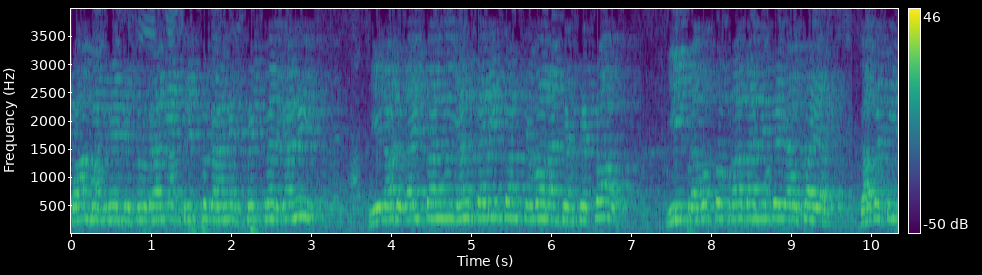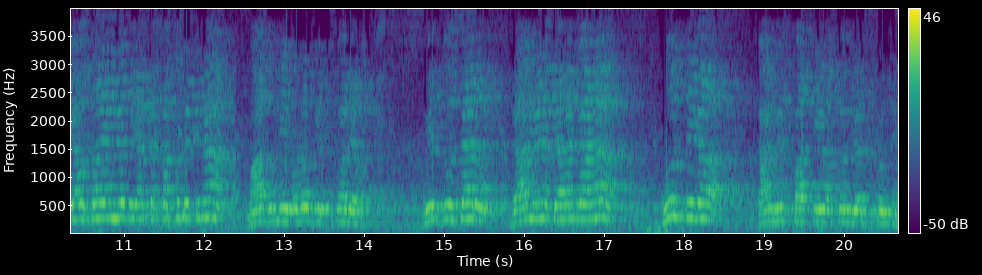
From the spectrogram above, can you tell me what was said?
ఫామ్ ఆర్గనైజేషన్ కానీ ట్రిప్ కానీ స్ప్రింక్లర్ కానీ ఈనాడు రైతాంగం ఎంత అడిగితానికి ఇవ్వాలని చెప్పి చెప్పాం. ఈ ప్రభుత్వ ప్రాధాన్యత వ్యవసాయం. కాబట్టి వ్యవసాయం మీద ఎంత ఖర్చు పెట్టినా మాకు మీ రుణం తీర్చుకోలేము. మీరు చూశారు గ్రామీణ తెలంగాణ పూర్తిగా కాంగ్రెస్ పార్టీని అర్థం చేర్చుకుంది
